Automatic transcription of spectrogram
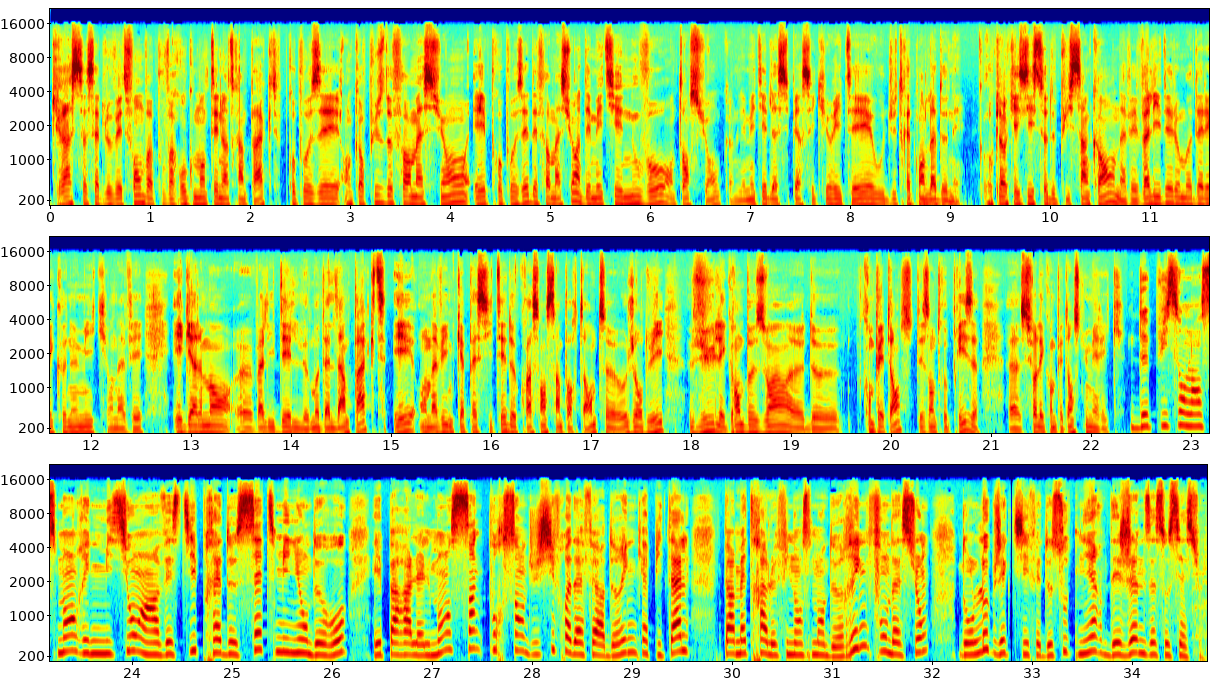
Grâce à cette levée de fonds, on va pouvoir augmenter notre impact, proposer encore plus de formations et proposer des formations à des métiers nouveaux en tension, comme les métiers de la cybersécurité ou du traitement de la donnée. O'Clock existe depuis 5 ans, on avait validé le modèle économique, on avait également euh, validé le modèle d'impact et on avait une capacité de croissance importante euh, aujourd'hui, vu les grands besoins euh, de compétences des entreprises sur les compétences numériques. Depuis son lancement, Ring Mission a investi près de 7 millions d'euros et parallèlement, 5% du chiffre d'affaires de Ring Capital permettra le financement de Ring Fondation, dont l'objectif est de soutenir des jeunes associations.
